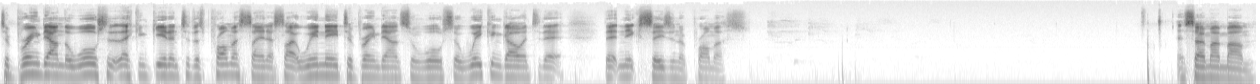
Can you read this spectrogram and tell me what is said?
to bring down the wall so that they can get into this promised land, it's like we need to bring down some walls so we can go into that that next season of promise. And so my mum,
